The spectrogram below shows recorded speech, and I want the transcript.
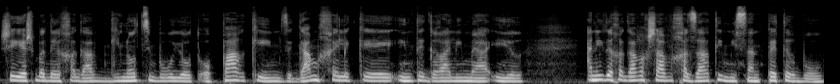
שיש בה דרך אגב גינות ציבוריות או פארקים, זה גם חלק אינטגרלי מהעיר. אני דרך אגב עכשיו חזרתי מסנט פטרבורג,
